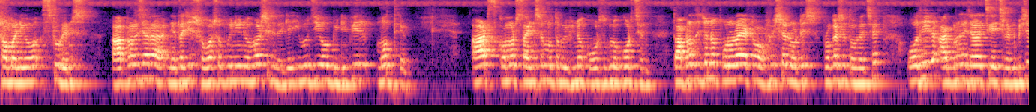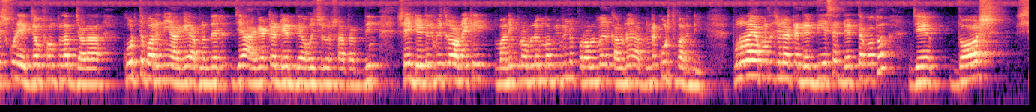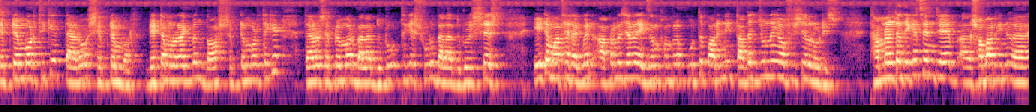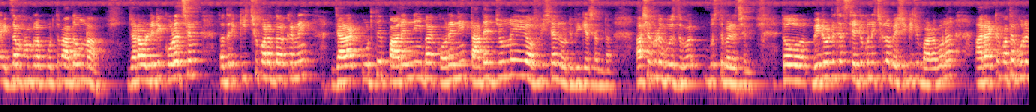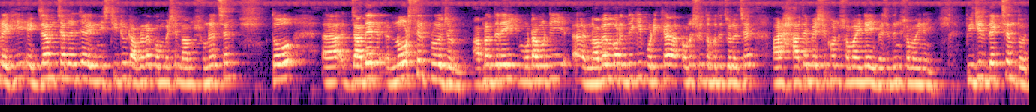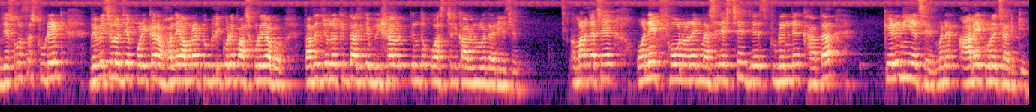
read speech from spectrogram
সম্মানীয় স্টুডেন্টস আপনারা যারা নেতাজি ওপেন ইউনিভার্সিটি থেকে ইউজি ও বিডিপির মধ্যে আর্টস কমার্স সায়েন্সের মতো বিভিন্ন কোর্সগুলো করছেন, তো আপনাদের জন্য পুনরায় একটা অফিসিয়াল নোটিশ প্রকাশিত হয়েছে। অধীর আগ্রহে যারা চেয়েছিলেন, বিশেষ করে এক্সাম ফর্ম ফিল যারা করতে পারেনি আগে, আপনাদের যে আগে একটা ডেট দেওয়া হয়েছিল সাত আট দিন, সেই ডেটের ভিতরে অনেকেই মানি প্রবলেম বা বিভিন্ন প্রবলেমের কারণে আপনারা করতে পারেনি পুনরায় আপনাদের জন্য একটা ডেট দিয়েছে। ডেটটা কত? যে দশ সেপ্টেম্বর থেকে তেরো সেপ্টেম্বর। ডেটটা মনে রাখবেন, দশ সেপ্টেম্বর থেকে তেরো সেপ্টেম্বর, বেলা দুটো থেকে শুরু, বেলা দুটোর শেষ। এইটা মাথায় রাখবেন, আপনারা যারা এক্সাম ফর্ম ফিল আপ করতে পারেনি তাদের জন্যই অফিসিয়াল নোটিশ থামনেলটা দেখেছেন যে সবার এক্সাম ফর্ম ফিল আপ করতে পারে আদৌ না। যারা অলরেডি করেছেন, তাদের কিচ্ছু করার দরকার নেই। যারা করতে পারেননি বা করেননি, তাদের জন্য এই অফিসিয়াল নোটিফিকেশনটা আশা করি বুঝতে বুঝতে পেরেছেন। তো ভিডিওটা জাস্ট এটুকুনি ছিল, বেশি কিছু বাড়াবো না। আর একটা কথা বলে রেখি এক্সাম চ্যালেঞ্জার ইনস্টিটিউট আপনারা কম বেশি নাম শুনেছেন। তো যাদের নোটসের প্রয়োজন, আপনাদের এই মোটামুটি নভেম্বরের দিকেই পরীক্ষা অনুষ্ঠিত হতে চলেছে, আর হাতে বেশিক্ষণ সময় নেই, বেশি দিন সময় নেই। পিজির দেখছেন তো, যে সমস্ত স্টুডেন্ট ভেবেছিল যে পরীক্ষার হলে আমরা টুকলি করে পাস করে যাব, তাদের জন্য কিন্তু আজকে বিশাল কিন্তু কষ্টের কারণ হয়ে দাঁড়িয়েছে। আমার কাছে অনেক ফোন অনেক মেসেজ এসছে যে স্টুডেন্টদের খাতা কেড়ে নিয়েছে মানে আরে করেছে আর কি।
